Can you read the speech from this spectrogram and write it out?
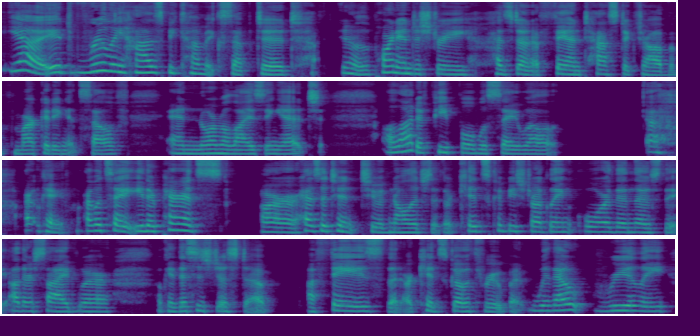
Yeah, it really has become accepted. You know, the porn industry has done a fantastic job of marketing itself and normalizing it. A lot of people will say, well, uh, okay, I would say either parents are hesitant to acknowledge that their kids could be struggling, or then there's the other side where, okay, this is just a, a phase that our kids go through, but without really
